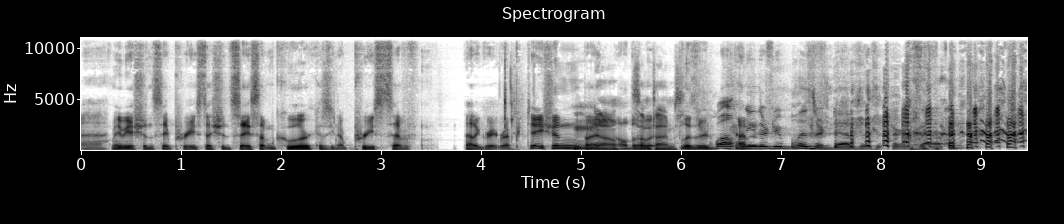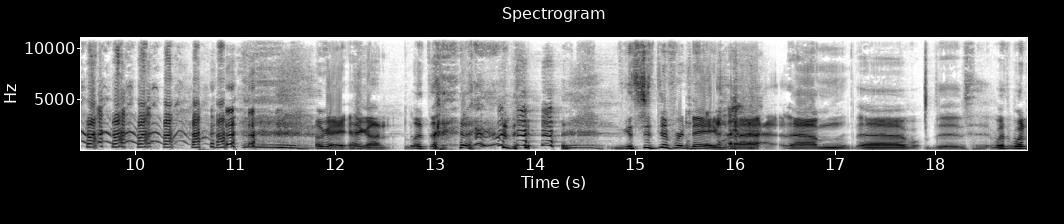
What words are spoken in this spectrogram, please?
uh, maybe I shouldn't say priest. I should say something cooler because, you know, priests have not a great reputation. But No, although sometimes. Blizzard. Well, neither of, do Blizzard devs, as it turns out. okay, hang on. Let it's a different name. Uh, um, uh, what, what,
